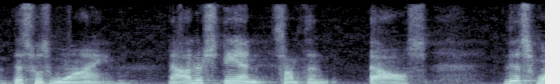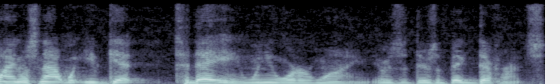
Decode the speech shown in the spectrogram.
This was wine. Now understand something else. This wine was not what you get today when you order wine. It was, there's a big difference.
